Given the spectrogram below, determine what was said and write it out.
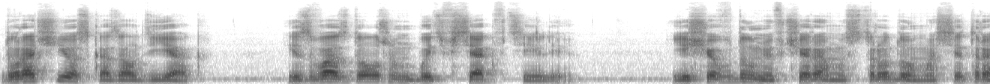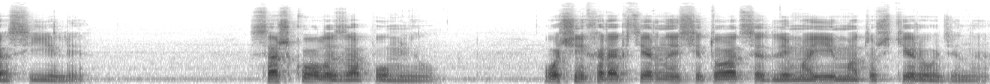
«Дурачье», — сказал дьяк, — «из вас должен быть всяк в теле». Еще в доме вчера мы с трудом осетра съели. Со школы запомнил. Очень характерная ситуация для моей матушки Родины.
